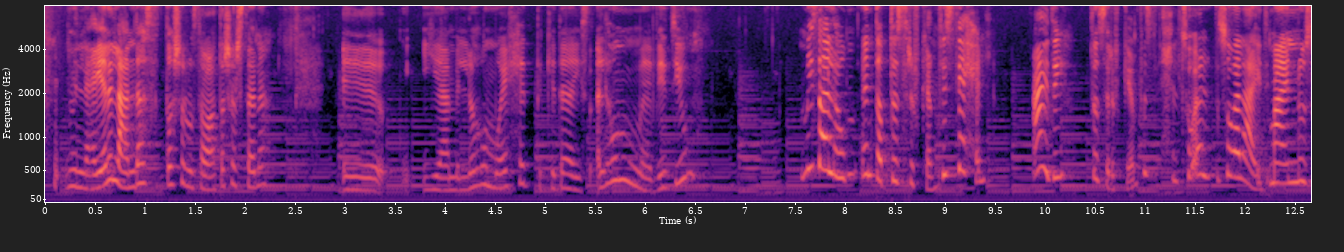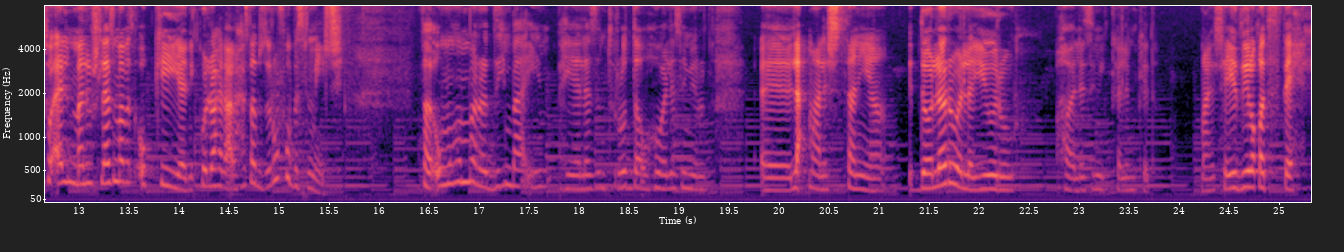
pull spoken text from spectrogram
من العيال اللي عندها 16 و17 سنة. يعمل لهم واحد كده يسألهم فيديو بيسالهم انت بتصرف كام في الساحل؟ عادي تصرف كام في الساحل؟ سؤال سؤال عادي مع انه سؤال ملوش لازمة بس أوكي يعني كل واحد على حسب ظروفه بس ماشي. فيقوموا هم راضيين بقى إيه هي لازم ترد أو هو لازم يرد. آه لا معلش ثانية الدولار ولا يورو آه لازم يتكلم كده. معلش هي دي لغة الساحل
